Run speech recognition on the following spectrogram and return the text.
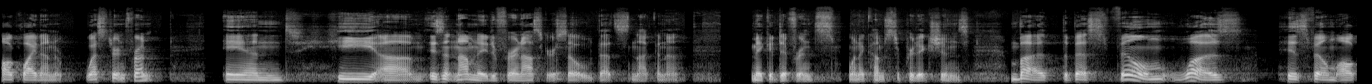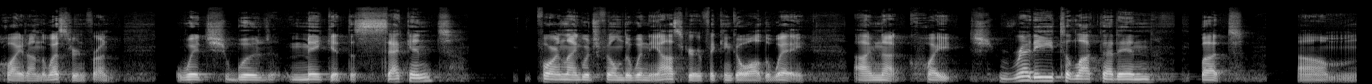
All Quiet on the Western Front. And he um, isn't nominated for an Oscar, so that's not going to make a difference when it comes to predictions. But the best film was his film All Quiet on the Western Front, which would make it the second foreign language film to win the Oscar if it can go all the way. I'm not quite ready to lock that in, but um,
